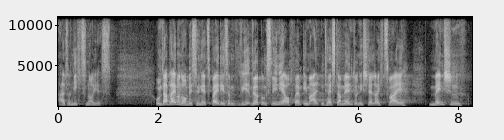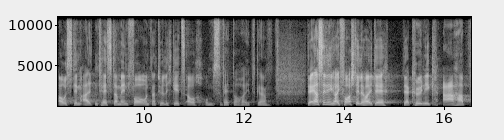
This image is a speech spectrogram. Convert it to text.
Also nichts Neues. Und da bleiben wir noch ein bisschen jetzt bei dieser Wirkungslinie, auch im Alten Testament. Und ich stelle euch zwei Menschen aus dem Alten Testament vor und natürlich geht es auch ums Wetter heute. Gell? Der erste, den ich euch vorstelle heute, der König Ahab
